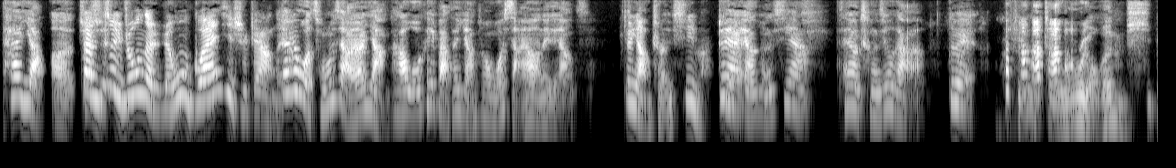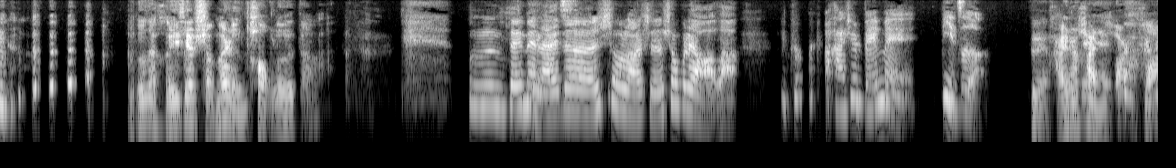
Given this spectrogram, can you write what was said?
他养呃，就但，最终的人物关系是这样的但，是我从小要养他，我可以把他养成我想要的那个样子。就养成系嘛。对啊，养成系啊，才有成就感啊。对，这个这个屋有问题，我都在和一些什么人讨论呢？嗯，北美来的寿老师受不了了。还是北美闭塞。对，还是汉人玩的话，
